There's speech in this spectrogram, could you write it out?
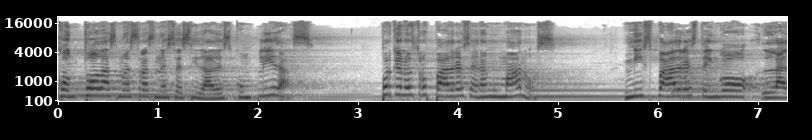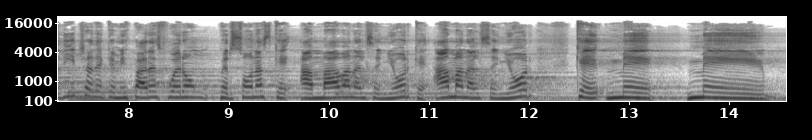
con todas nuestras necesidades cumplidas. Porque nuestros padres eran humanos. Mis padres, tengo la dicha de que mis padres fueron personas que amaban al Señor, que aman al Señor, que me, me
